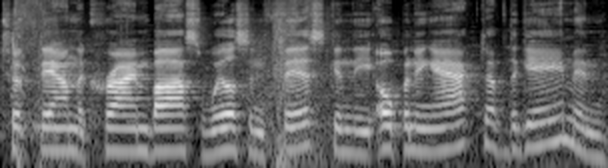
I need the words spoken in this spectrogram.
took down the crime boss Wilson Fisk in the opening act of the game, and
